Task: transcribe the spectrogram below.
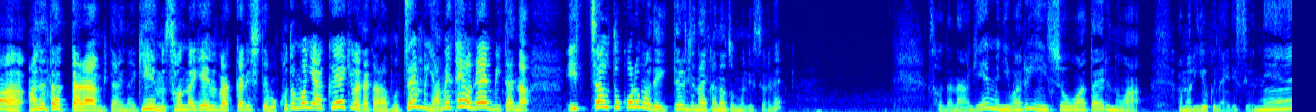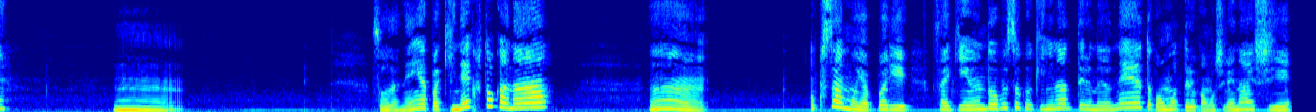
あなたったら、みたいなゲーム、そんなゲームばっかりしても子供に悪影響だからもう全部やめてよねみたいな、言っちゃうところまで言ってるんじゃないかなと思うんですよね。そうだな、ゲームに悪い印象を与えるのはあまり良くないですよね。うーん。そうだね、やっぱキネクトかな。うん。奥さんもやっぱり最近運動不足気になってるのよねとか思ってるかもしれないし、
